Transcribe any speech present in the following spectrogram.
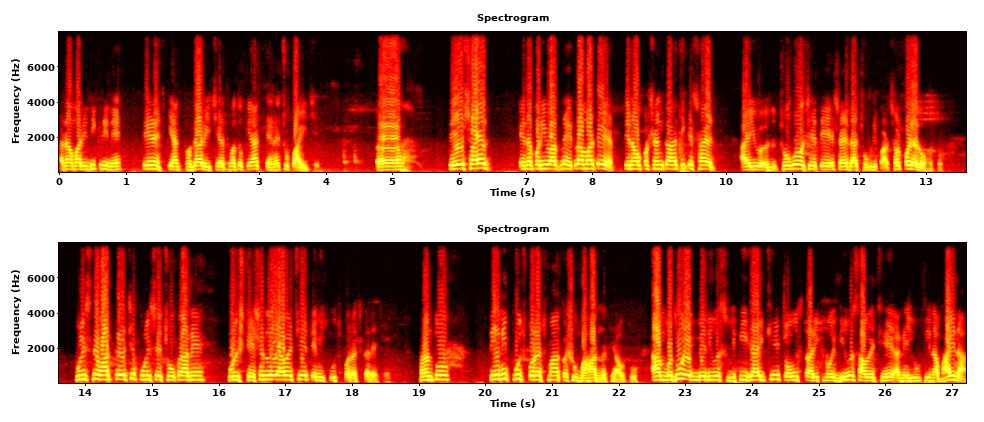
અને અમારી દીકરીને તેણે જ ક્યાંક ભગાડી છે અથવા તો ક્યાંક તેણે છુપાઈ છે. તે શાયદ એના પરિવારને એટલા માટે તેના ઉપર શંકા હતી કે શાયદ આ છોકરો છે તે શાયદ આ છોકરી પાછળ પડેલો હતો. પોલીસને વાત કરે છે, પોલીસે છોકરાને પોલીસ સ્ટેશન લઈ આવે છે, તેની પૂછપરછ કરે છે. પરંતુ તેની પૂછપરછમાં કશું બહાર નથી આવતું. આમ વધુ એક બે દિવસ વીતી જાય છે, ચોવીસ તારીખનો એ દિવસ આવે છે અને યુવતીના ભાઈના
